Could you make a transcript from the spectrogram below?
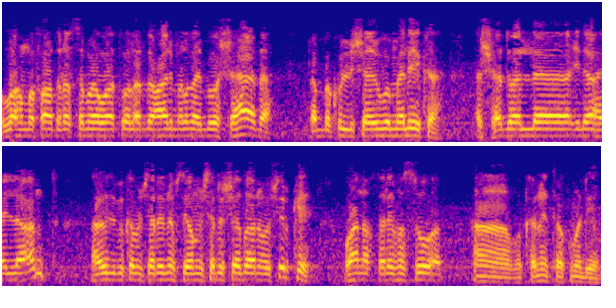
allahuma faatir asamaawaati walardi caalim algaybi washahaada raba kuli shayin wamaliika ashhadu an laa ilaha ilaa ant acuudu bika min shari nafsi wamin shari shayطaani wa shirkih waan akhtalifa suu'a markan intaa kuma dhigan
